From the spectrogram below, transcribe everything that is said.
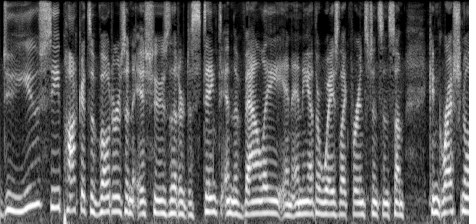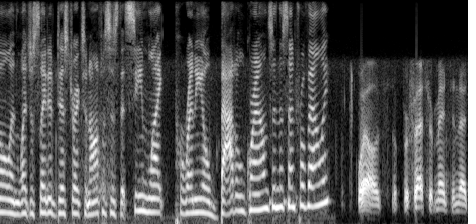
Do you see pockets of voters and issues that are distinct in the Valley in any other ways, like, for instance, in some congressional and legislative districts and offices that seem like perennial battlegrounds in the Central Valley? Well, the professor mentioned, that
